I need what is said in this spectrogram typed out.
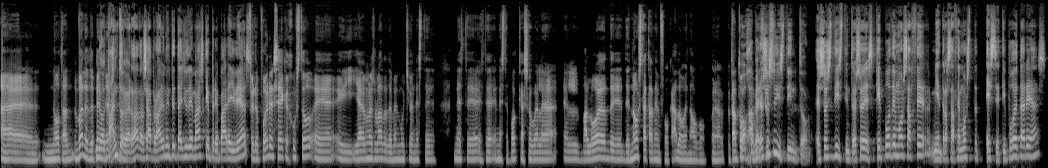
Eh, no tanto. Bueno, depende. No tanto, ¿verdad? O sea, probablemente te ayude más que prepare ideas. Pero puede ser que justo, eh, y ya hemos hablado también mucho en este, en este, este en este podcast sobre el valor de, no estar tan enfocado en algo. Pero, tanto, Ojo, pero eso es distinto. Eso es distinto. Eso es qué podemos hacer mientras hacemos ese tipo de tareas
